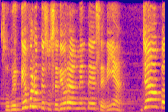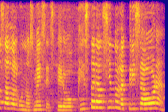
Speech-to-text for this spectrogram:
¿Sobre qué fue lo que sucedió realmente ese día? Ya han pasado algunos meses, pero ¿qué estará haciendo la actriz ahora?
